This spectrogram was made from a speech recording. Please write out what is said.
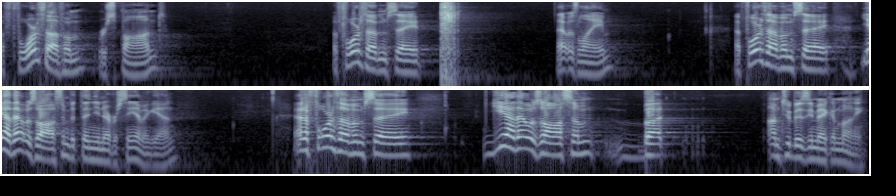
A fourth of them respond. A fourth of them say, that was lame. A fourth of them say, yeah, that was awesome, but then you never see him again. And a fourth of them say, yeah, that was awesome, but I'm too busy making money.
